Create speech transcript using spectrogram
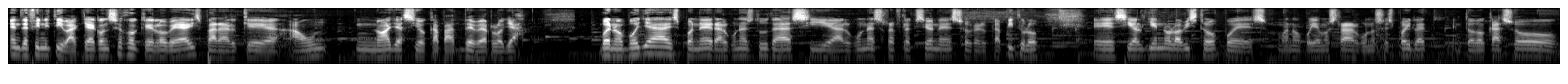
En definitiva, que aconsejo que lo veáis para el que aún no haya sido capaz de verlo ya. Bueno, voy a exponer algunas dudas y algunas reflexiones sobre el capítulo. Eh, si alguien no lo ha visto, pues bueno, voy a mostrar algunos spoilers. En todo caso,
